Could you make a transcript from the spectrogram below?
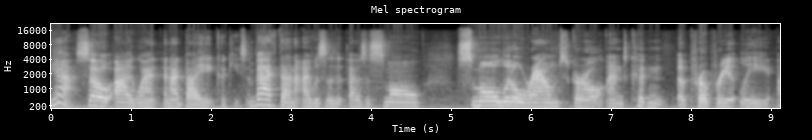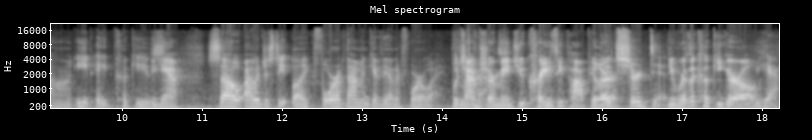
Yeah, so I went and I'd buy eight cookies. And back then I was a I was a small small little round girl and couldn't appropriately uh, eat eight cookies. Yeah. So I would just eat like four of them and give the other four away. Which I'm sure made you crazy popular. it sure did. You were the cookie girl. yeah.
